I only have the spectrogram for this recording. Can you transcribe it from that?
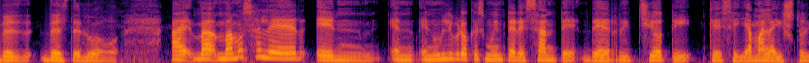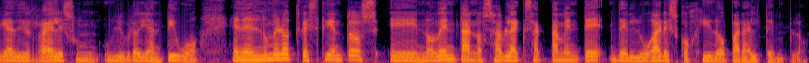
Desde, luego. Ah, va, vamos a leer en, en, un libro que es muy interesante de Ricciotti, que se llama La historia de Israel, es un, un libro ya antiguo. En el número 390 nos habla exactamente del lugar escogido para el templo.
